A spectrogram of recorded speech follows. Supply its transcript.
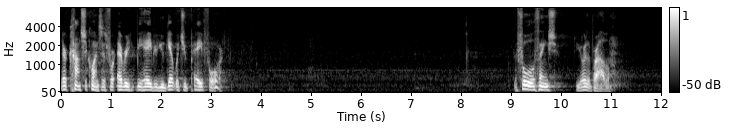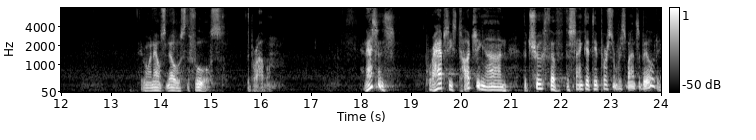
There are consequences for every behavior. You get what you pay for. The fool thinks you're the problem. Everyone else knows the fool's the problem. In essence, perhaps he's touching on the truth of the sanctity of personal responsibility,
